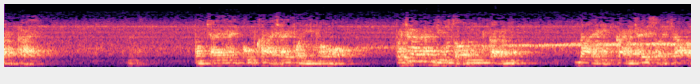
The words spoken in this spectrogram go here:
ร่างกาย ต้องใช้ให้คุ้มค่าใช้พอดีพอเหมาะ เพราะฉะนั้นท่านจึงสอนการได้การใช้สอยทรัพย์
